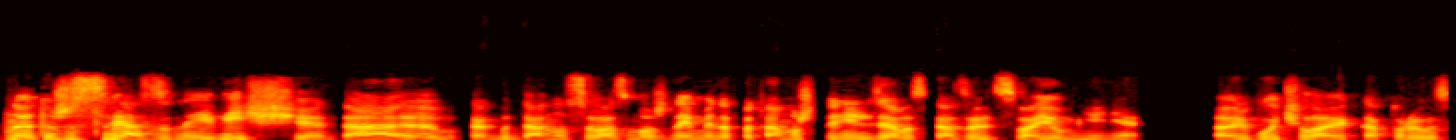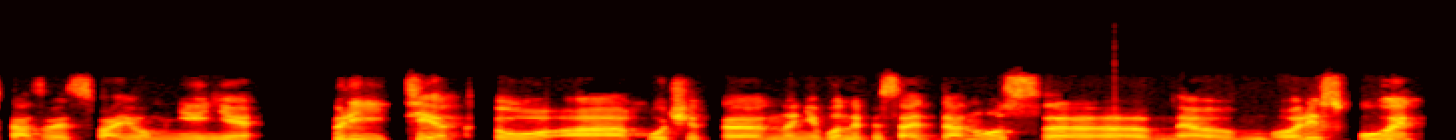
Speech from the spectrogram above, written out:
Но это же связанные вещи, да, э, как бы доносы возможно именно потому, что нельзя высказывать свое мнение. Любой человек, который высказывает свое мнение при тех, кто э, хочет на него написать донос, рискует Э,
